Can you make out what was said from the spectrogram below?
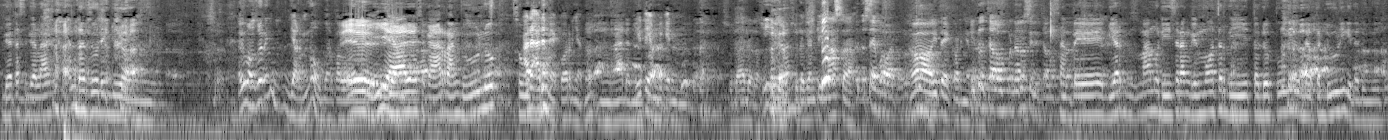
di atas segalanya kan Bazo dan juga. tapi maksudnya jarang nobar kalau iya, ada sekarang dulu. subuh. ada ada mekornya tuh Hmm, ada itu yang bikin Sudah ada lah. Iya. Sudah, ganti rasa. Itu saya bawa tuh. oh itu ekornya Itu tuh. calon penerus ini calon. sampai biar mau diserang geng motor di Todopuli udah peduli kita dulu itu.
